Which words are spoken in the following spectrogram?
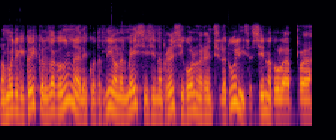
noh muidugi kõik olid väga õnnelikud, et Lionel Messi sinna pressikonverentsile tuli, sest sinna tuleb eh,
